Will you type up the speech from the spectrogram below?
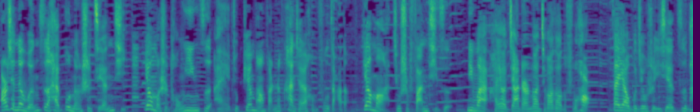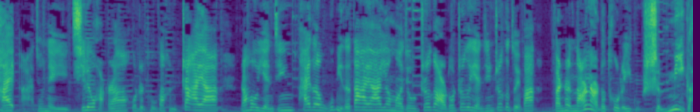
而且那文字还不能是简体，要么是同音字，哎，就偏旁，反正看起来很复杂的，要么就是繁体字，另外还要加点乱七八糟的符号，再要不就是一些自拍啊，就那齐刘海啊，或者头发很炸呀，然后眼睛拍的无比的大呀，要么就遮个耳朵，遮个眼睛，遮个嘴巴，反正哪哪都透着一股神秘感。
